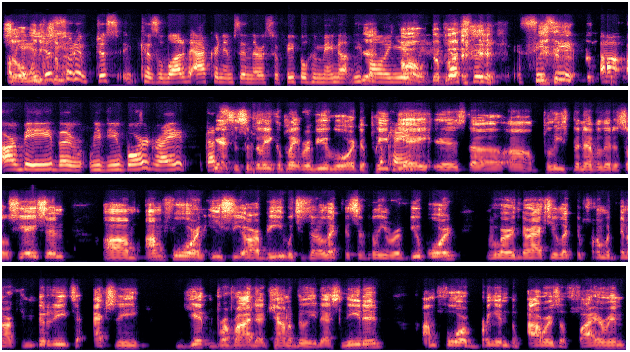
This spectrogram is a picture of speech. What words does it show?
So okay, and just some... sort of just because a lot of acronyms in there, so people who may not be yeah. following you, oh, the, the CCRB, the review board, right? That's... Yes, the Civilian Complaint Review Board. The PBA okay. is the um, Police Benevolent Association. Um, I'm for an ECRB, which is an elected civilian review board, where they're actually elected from within our community to actually get provide the accountability that's needed. I'm for bringing the powers of firing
